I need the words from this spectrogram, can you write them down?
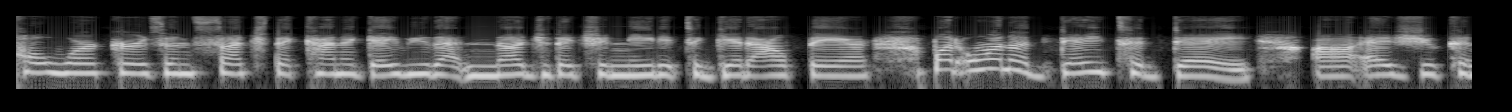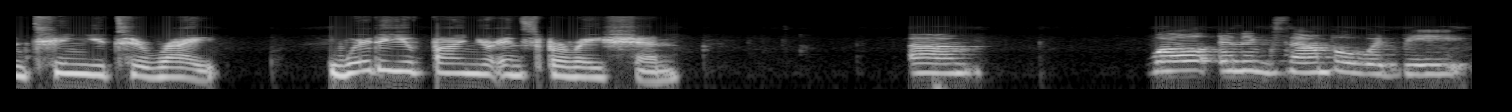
co-workers and such that kind of gave you that nudge that you needed to get out there. But on a day to day, as you continue to write, where do you find your inspiration? Um, well, an example would be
